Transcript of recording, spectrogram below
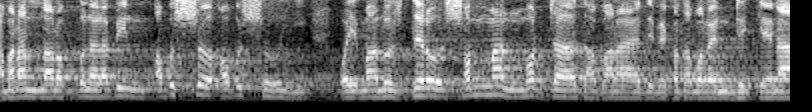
আমার আল্লাহ রব্বুল আলবিন অবশ্য অবশ্যই ওই মানুষদেরও সম্মান, মর্যাদা বাড়ায় দেবে। কথা বলেন ঠিক না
